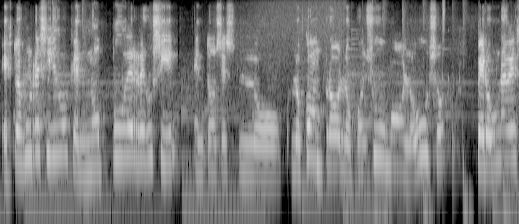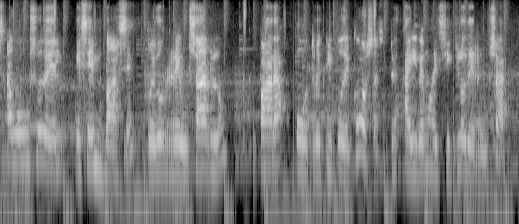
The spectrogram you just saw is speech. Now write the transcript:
Esto es un residuo que no pude reducir, entonces lo, lo compro, lo consumo, lo uso, pero una vez hago uso de él, ese envase puedo reusarlo para otro tipo de cosas. Entonces ahí vemos el ciclo de reusar.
